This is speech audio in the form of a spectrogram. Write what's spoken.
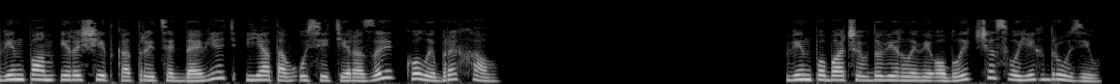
Він пам і решітка 39 ятав усі ті рази, коли брехав. Він побачив довірливі обличчя своїх друзів.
